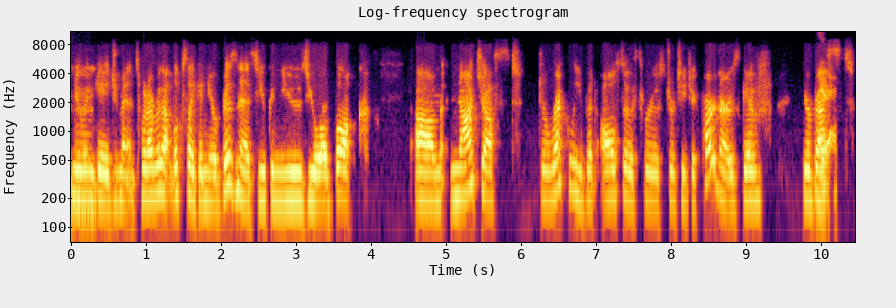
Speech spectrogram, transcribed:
new Mhm. engagements, whatever that looks like in your business, you can use your book um, not just directly, but also through strategic partners. Give your Yeah. best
